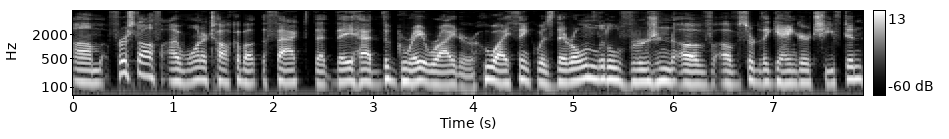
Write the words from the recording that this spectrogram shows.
Um, first off, I want to talk about the fact that they had the Grey Rider, who I think was their own little version of of sort of the Ganger Chieftain.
